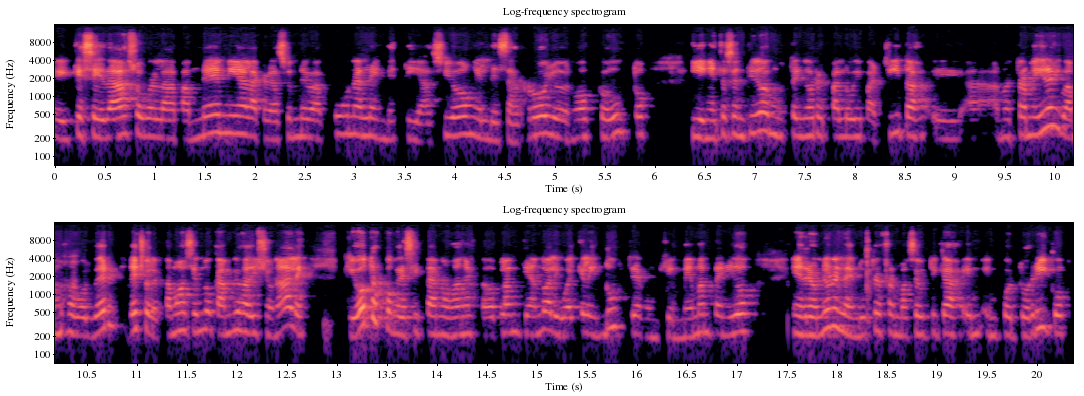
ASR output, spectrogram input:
que se da sobre la pandemia, la creación de vacunas, la investigación, el desarrollo de nuevos productos y en este sentido hemos tenido respaldo bipartita eh, a, nuestra medida y vamos a volver, de hecho le estamos haciendo cambios adicionales que otros congresistas nos han estado planteando, al igual que la industria con quien me he mantenido en reuniones, la industria farmacéutica en, Puerto Rico.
